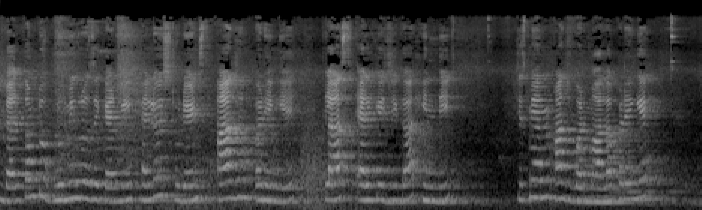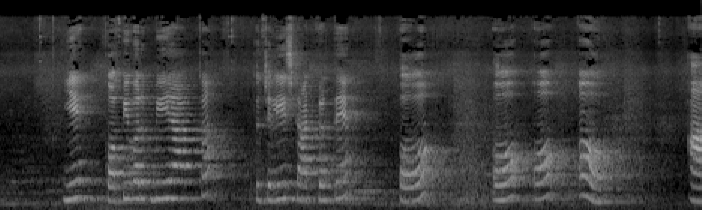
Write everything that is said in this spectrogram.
Welcome to blooming rose academy hello students आज हम पढ़ेंगे क्लास एलकेजी का हिंदी, जिसमें हम आज वर्णमाला पढ़ेंगे। ये कॉपी वर्क भी है आपका। तो चलिए स्टार्ट करते हैं। ओ ओ ओ ओ आ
